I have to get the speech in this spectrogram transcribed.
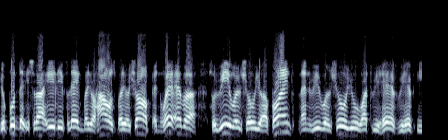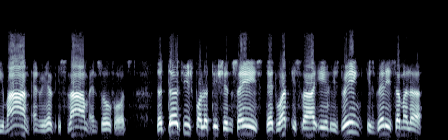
you put the Israeli flag by your house, by your shop, and wherever. So we will show you a point, and we will show you what we have. We have Iman, and we have Islam, and so forth. The Turkish politician says that what Israel is doing is very similar.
